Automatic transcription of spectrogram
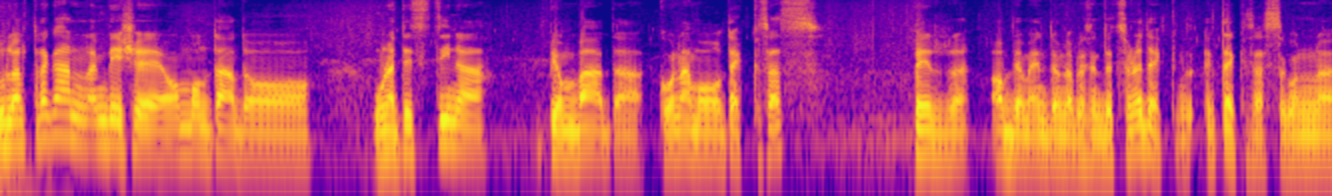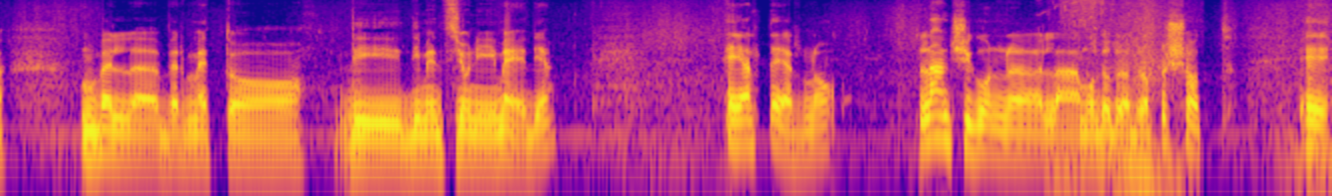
Sull'altra canna invece ho montato una testina piombata con amo Texas per ovviamente una presentazione Texas con un bel vermetto di dimensioni medie. E alterno lanci con la montatura drop shot e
